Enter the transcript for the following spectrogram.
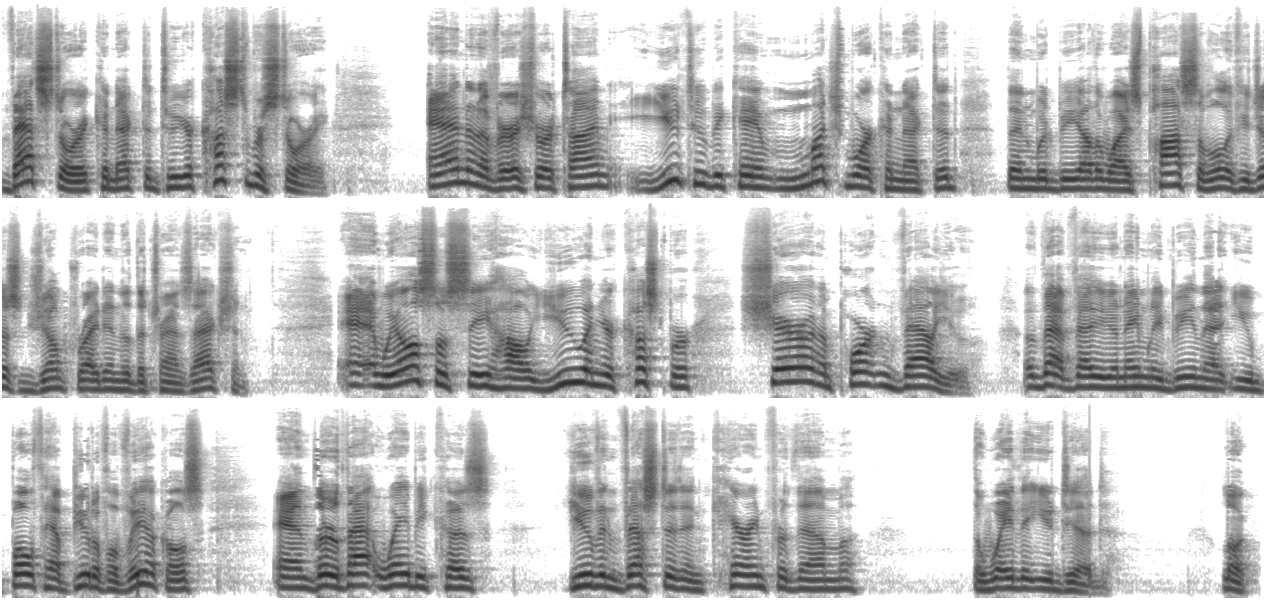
That story connected to your customer story. And in a very short time, you two became much more connected than would be otherwise possible if you just jumped right into the transaction. And we also see how you and your customer share an important value. That value, namely, being that you both have beautiful vehicles, and they're that way because you've invested in caring for them the way that you did. Look,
